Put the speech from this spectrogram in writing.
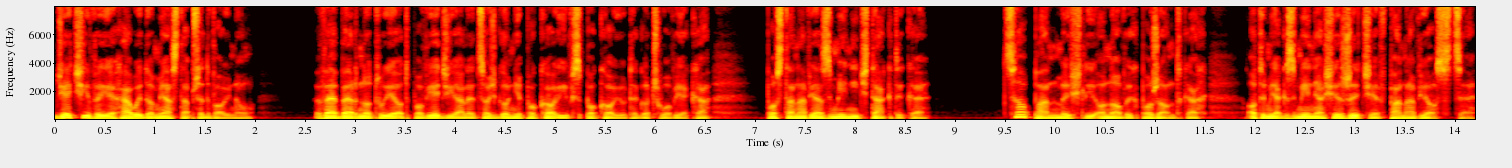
Dzieci wyjechały do miasta przed wojną. Weber notuje odpowiedzi, ale coś go niepokoi w spokoju tego człowieka. Postanawia zmienić taktykę. Co pan myśli o nowych porządkach? O tym, jak zmienia się życie w pana wiosce?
